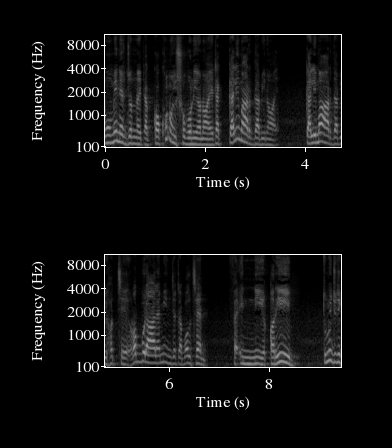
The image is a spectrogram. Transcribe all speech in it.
মোমিনের জন্য এটা কখনোই শোভনীয় নয়, এটা কালিমার দাবি নয়। কালিমার দাবি হচ্ছে, রব্বুল আলমিন যেটা বলছেন করিব তুমি যদি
